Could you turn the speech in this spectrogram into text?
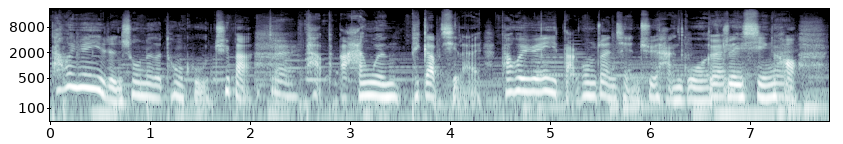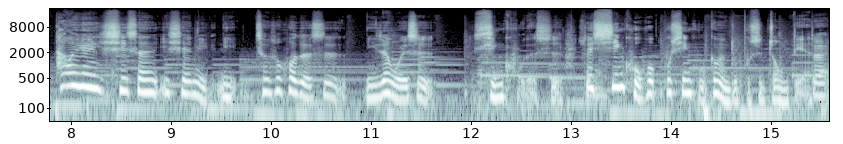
他会愿意忍受那个痛苦，去把对把把韩文 pick up 起来，他会愿意打工赚钱去韩国追星哈，他会愿意牺牲一些你你就是或者是你认为是辛苦的事，所以辛苦或不辛苦根本就不是重点。对。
